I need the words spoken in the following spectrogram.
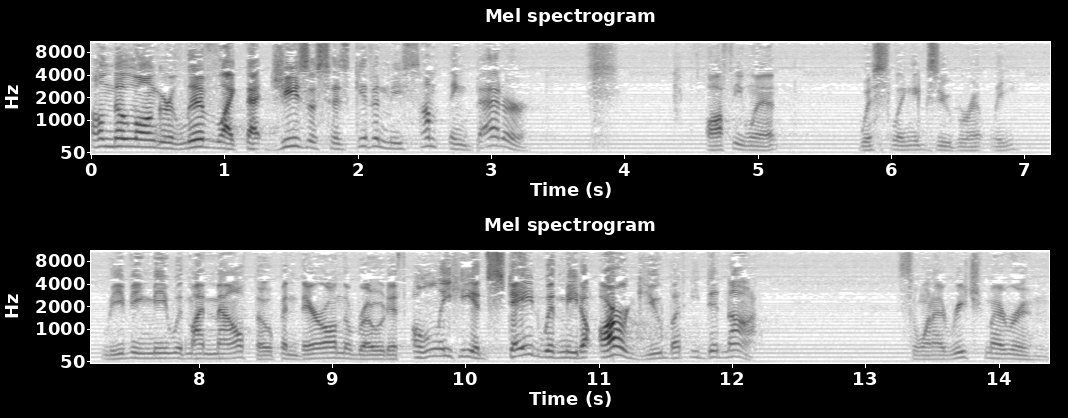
I'll no longer live like that. Jesus has given me something better. Off he went, whistling exuberantly, leaving me with my mouth open there on the road. If only he had stayed with me to argue, but he did not. So when I reached my room,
